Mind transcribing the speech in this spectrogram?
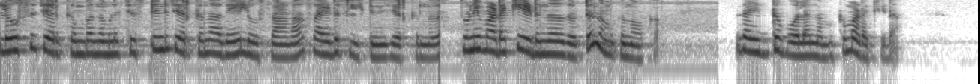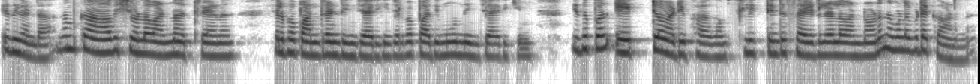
ലൂസ് ചേർക്കുമ്പോൾ നമ്മൾ ചെസ്റ്റിന് ചേർക്കുന്ന അതേ ലൂസാണ് സൈഡ് സ്ലിറ്റിന് ചേർക്കുന്നത്. തുണി മടക്കി ഇടുന്നത് തൊട്ട് നമുക്ക് നോക്കാം. ഇതാ ഇതുപോലെ നമുക്ക് മടക്കിയിടാം. ഇത് കണ്ട നമുക്ക് ആവശ്യമുള്ള വണ്ണം എത്രയാണ്? ചിലപ്പോൾ പന്ത്രണ്ട് ഇഞ്ചായിരിക്കും ചിലപ്പോൾ പതിമൂന്ന് ഇഞ്ചായിരിക്കും. ഇതിപ്പോൾ ഏറ്റവും അടിഭാഗം സ്ലിറ്റിന്റെ സൈഡിലുള്ള വണ്ണമാണ് നമ്മളിവിടെ കാണുന്നത്.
